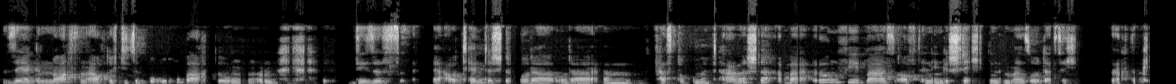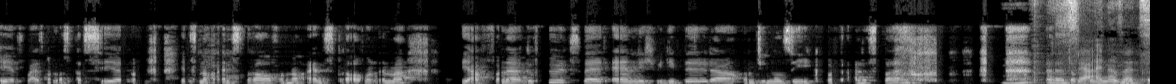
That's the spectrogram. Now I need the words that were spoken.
sehr genossen, auch durch diese Beobachtung und dieses äh, authentische oder, oder ähm, fast dokumentarische. Aber irgendwie war es oft in den Geschichten immer so, dass ich dachte, okay, jetzt weiß man, was passiert und jetzt noch eins drauf und noch eins drauf und immer ja von der Gefühlswelt ähnlich wie die Bilder und die Musik und alles war. Mhm. Äh, das ist ja einerseits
